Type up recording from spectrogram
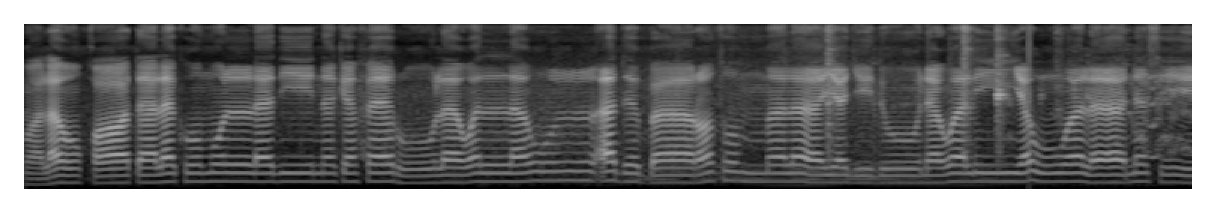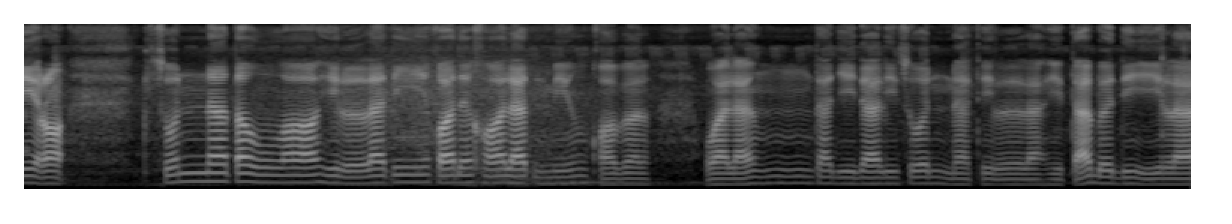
ولو قاتلكم الذين كفروا لولوا الأدبار ثم لا يجدون وليا ولا نصيرا. سنة الله التي قد خلت من قبل ولن تجد لسنة الله تبديلا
